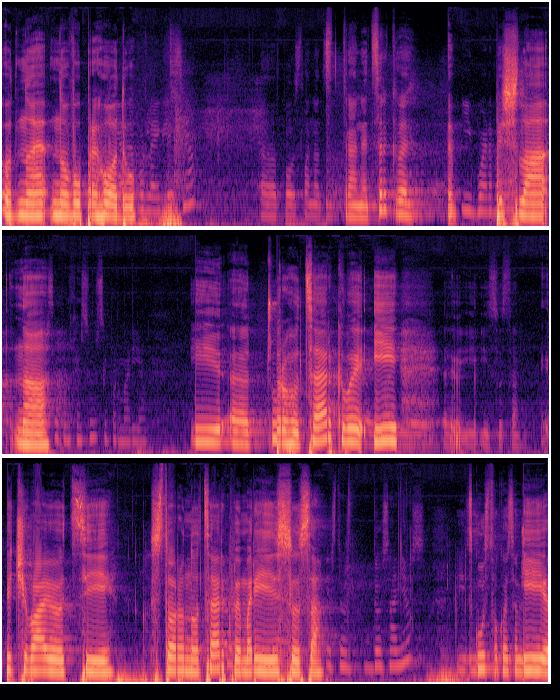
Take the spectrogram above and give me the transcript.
одну нову пригоду. e, Пішла на e, дорогу церкви і e, Isusa. відчуваю ці сторону церкви Марії Ісуса. І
